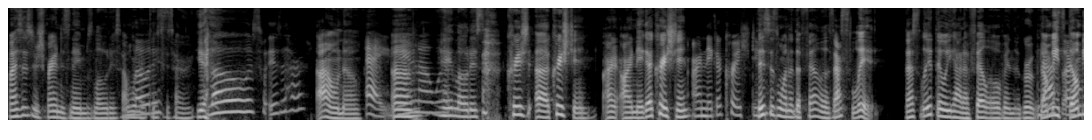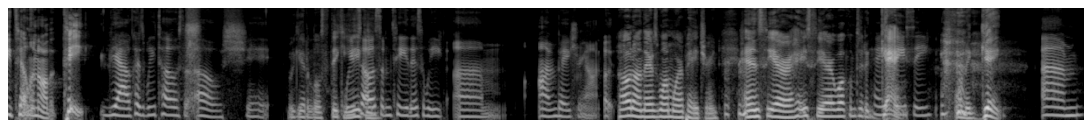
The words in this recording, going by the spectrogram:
My sister's friend, his name is Lotus. I wonder if this is her. Yeah, Lotus, is it her? I don't know. Hey, Um, you know what? Hey, Lotus. Chris, uh, Christian, our, our nigga Christian. Our nigga Christian. This is one of the fellas. That's lit. That's lit that we got a fellow over in the group. Don't be, our- don't be telling all the tea. yeah, because we told. Oh shit, We get a little sticky. we icky. told some tea this week. Um, on Patreon. Uh, Hold on, there's one more patron. And Sierra. Hey, Sierra, welcome to the hey, gang. Cece. On the gang. Um,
